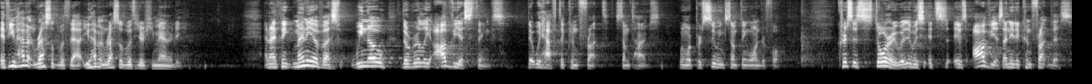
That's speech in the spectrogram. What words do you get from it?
If you haven't wrestled with that, you haven't wrestled with your humanity. And I think many of us, we know the really obvious things that we have to confront sometimes when we're pursuing something wonderful. Chris's story, it was, it's, it was obvious. I need to confront this.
